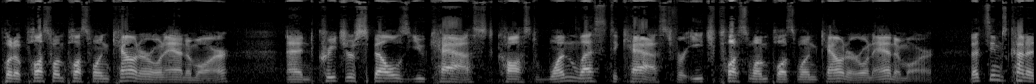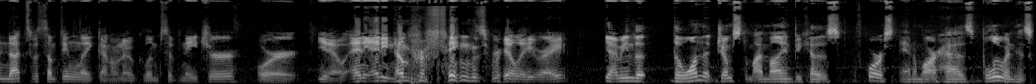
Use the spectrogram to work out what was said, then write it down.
put a plus one plus one counter on Animar, and creature spells you cast cost one less to cast for each plus one plus one counter on Animar. That seems kind of nuts with something like I don't know, Glimpse of Nature, or you know, any any number of things, really, right? Yeah, I mean the the one that jumps to my mind because of course Animar has blue in his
